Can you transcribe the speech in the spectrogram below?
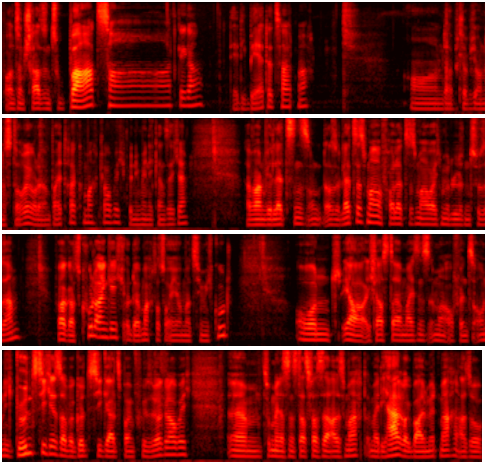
bei uns in Straßen zu Barzart gegangen, der die Bärte zart macht. Und da habe ich, glaube ich, auch eine Story oder einen Beitrag gemacht, glaube ich. Bin ich mir nicht ganz sicher. Da waren wir letztens und also letztes Mal und vorletztes Mal war ich mit Lütten zusammen. War ganz cool eigentlich und der macht das eigentlich auch mal ziemlich gut. Und ja, ich lasse da meistens immer, auch wenn es auch nicht günstig ist, aber günstiger als beim Friseur, glaube ich. Ähm, zumindest das, was er alles macht, immer die Haare überall mitmachen. Also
